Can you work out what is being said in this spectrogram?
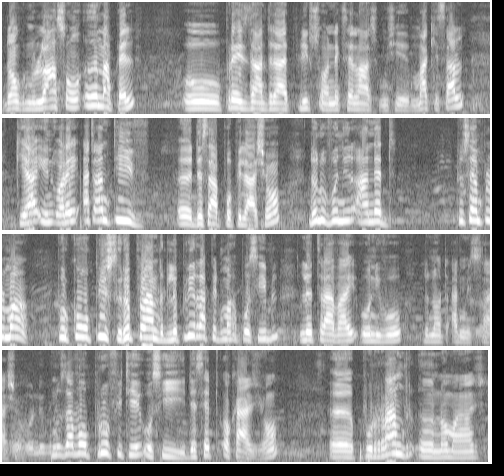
Donc nous lançons un appel au président de la République, son Excellence M. Macky Sall, qui a une oreille attentive de sa population, de nous venir en aide, tout simplement pour qu'on puisse reprendre le plus rapidement possible le travail au niveau de notre administration. Nous avons profité aussi de cette occasion euh, pour rendre un hommage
